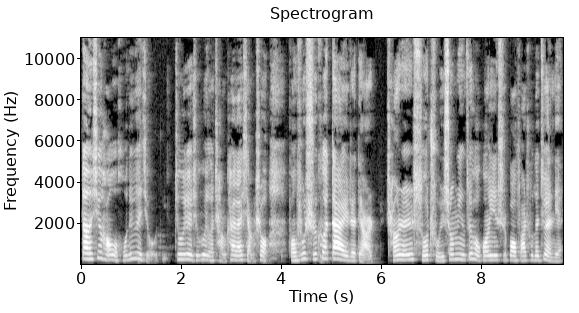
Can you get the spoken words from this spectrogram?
但幸好我活得越久，就越学会了敞开来享受，仿佛时刻带着点儿。常人所处于生命最后光阴时爆发出的眷恋，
